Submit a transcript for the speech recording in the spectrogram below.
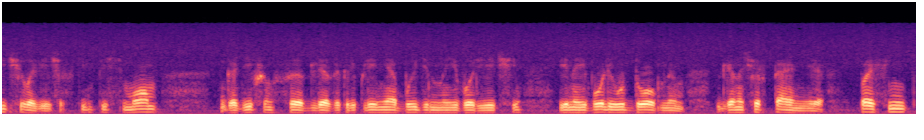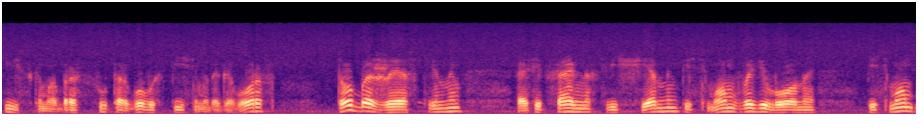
и человеческим письмом, годившимся для закрепления обыденной его речи и наиболее удобным для начертания по финикийскому образцу торговых писем и договоров, то божественным, официально священным письмом Вавилона, письмом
